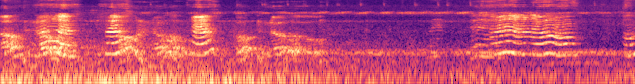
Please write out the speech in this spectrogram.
Oh Huh? no! Huh? Oh no! Huh? Oh no! I don't know. Oh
